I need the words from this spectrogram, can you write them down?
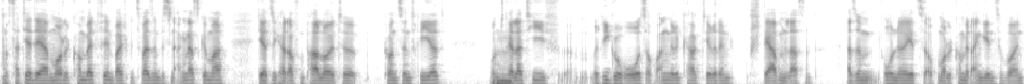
Das hat ja der Mortal Kombat-Film beispielsweise ein bisschen anders gemacht. Der hat sich halt auf ein paar Leute konzentriert und relativ ähm, rigoros auch andere Charaktere dann sterben lassen. Also ohne jetzt auf Mortal Kombat eingehen zu wollen.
